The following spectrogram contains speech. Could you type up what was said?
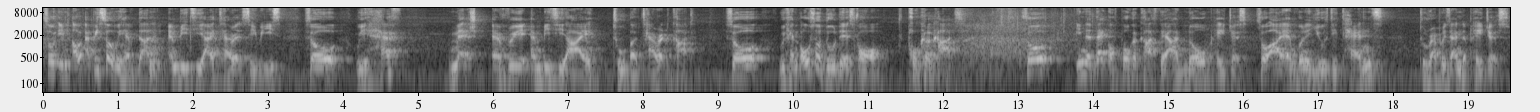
So in our episode, we have done an MBTI tarot series. So we have matched every MBTI to a tarot card. So we can also do this for poker cards. So in the deck of poker cards, there are no pages. So I am going to use the tens to represent the pages.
